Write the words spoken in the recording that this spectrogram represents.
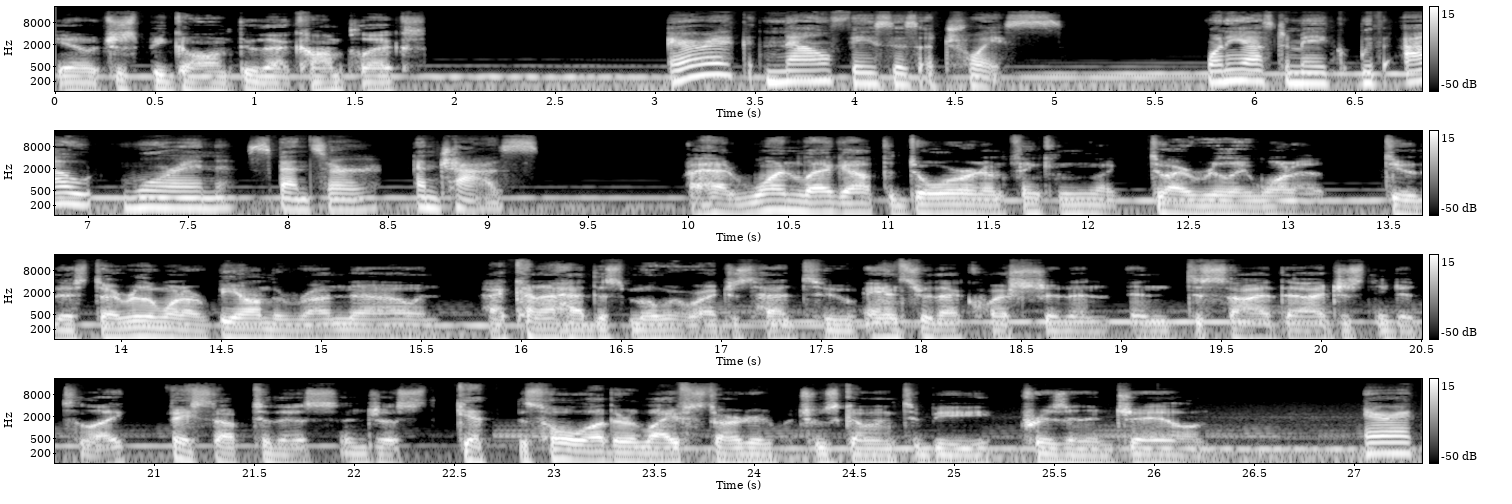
you know, just be gone through that complex. Eric now faces a choice, one he has to make without Warren, Spencer, and Chaz. I had one leg out the door, and I'm thinking, like, do I really want to do this? Do I really want to be on the run now? And I kind of had this moment where I just had to answer that question and, and decide that I just needed to like face up to this and just get this whole other life started, which was going to be prison and jail. Eric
